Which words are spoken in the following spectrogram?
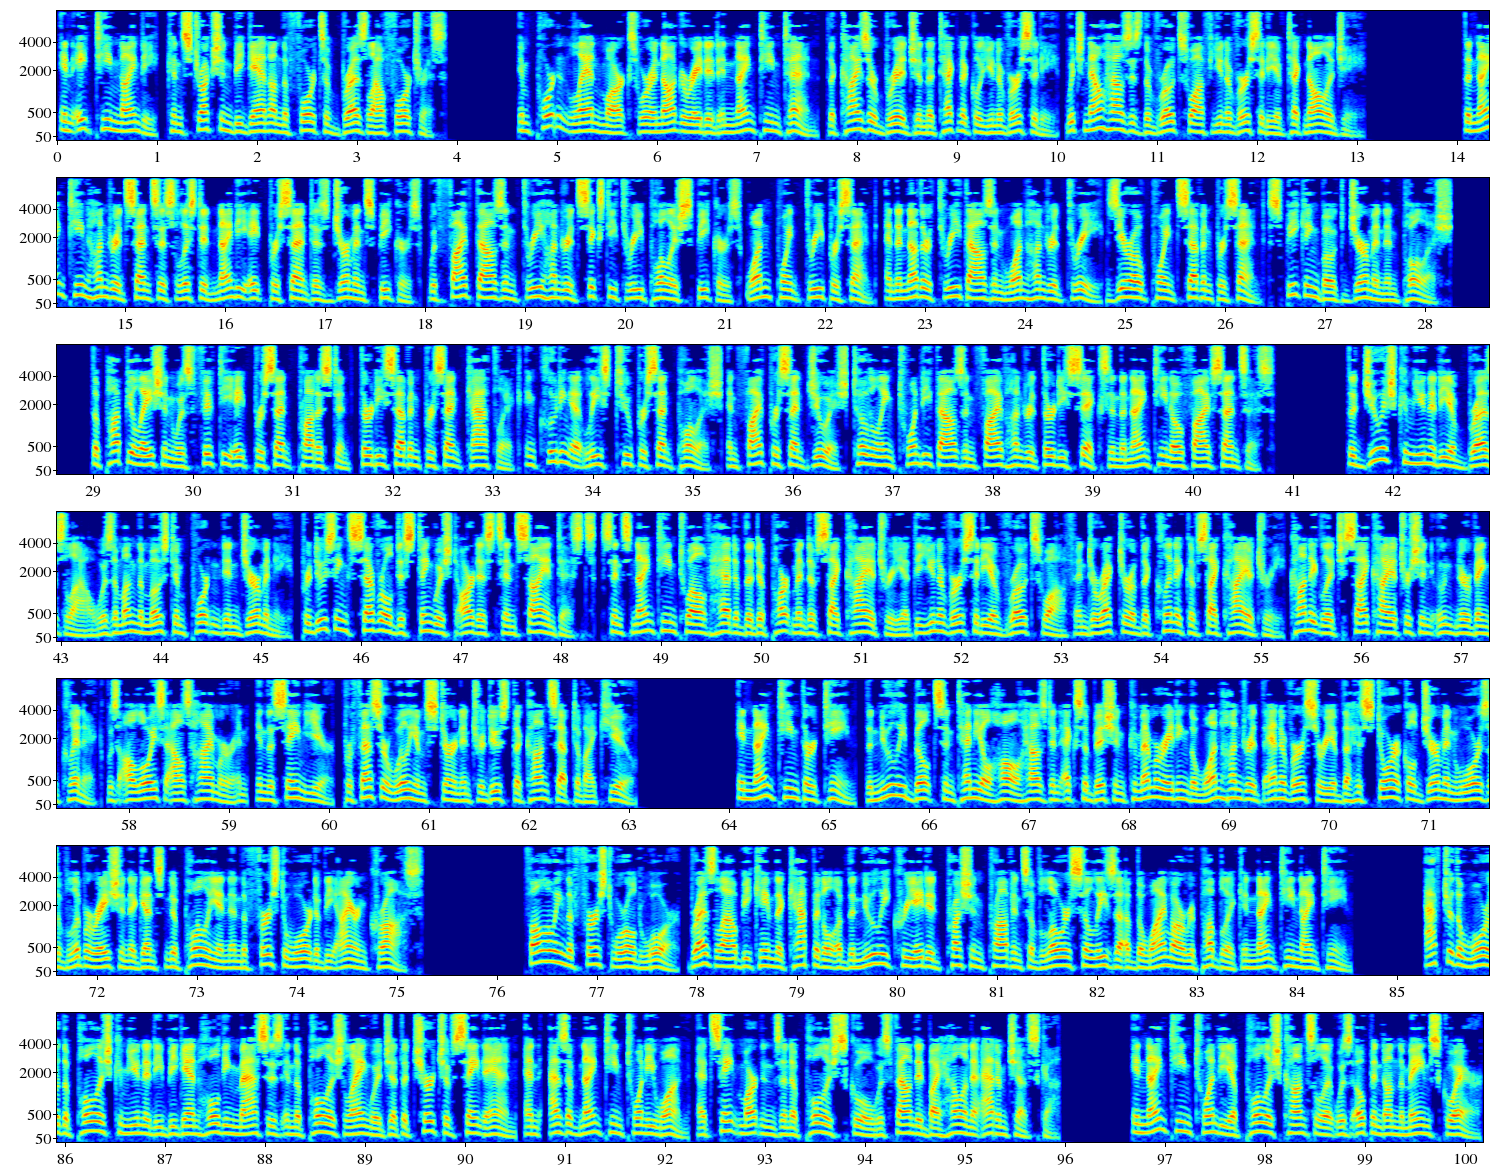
In 1890, construction began on the forts of Breslau Fortress. Important landmarks were inaugurated in 1910, the Kaiser Bridge and the Technical University, which now houses the Wrocław University of Technology. The 1900 census listed 98% as German speakers, with 5,363 Polish speakers 1.3%, and another 3,103 speaking both German and Polish. The population was 58% Protestant, 37% Catholic including at least 2% Polish and 5% Jewish totaling 20,536 in the 1905 census. The Jewish community of Breslau was among the most important in Germany, producing several distinguished artists and scientists. Since 1912, head of the Department of Psychiatry at the University of Wrocław and director of the Clinic of Psychiatry Königliche Psychiatrischen und Nervenklinik was Alois Alzheimer, and, in the same year, Professor William Stern introduced the concept of IQ. In 1913, the newly built Centennial Hall housed an exhibition commemorating the 100th anniversary of the historical German Wars of Liberation against Napoleon and the first award of the Iron Cross. Following the First World War, Breslau became the capital of the newly created Prussian province of Lower Silesia of the Weimar Republic in 1919. After the war the Polish community began holding masses in the Polish language at the Church of St. Anne, and, as of 1921, at St. Martin's and a Polish school was founded by Helena Adamczewska. In 1920 a Polish consulate was opened on the main square.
